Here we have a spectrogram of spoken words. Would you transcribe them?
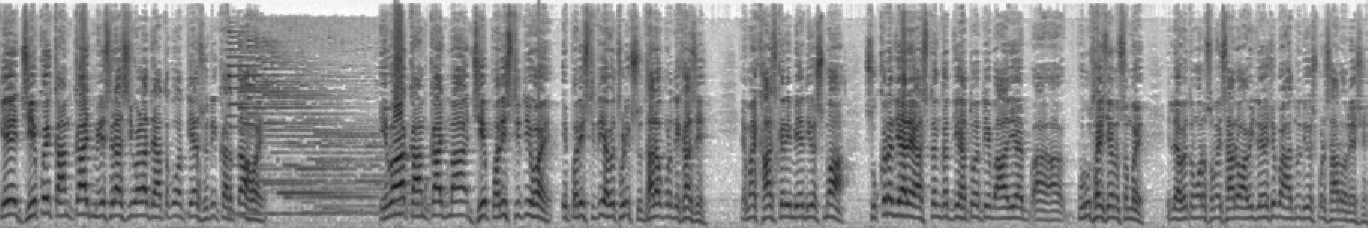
કે જે કોઈ કામકાજ મેષ રાશિવાળા જાતકો અત્યાર સુધી કરતા હોય, એવા કામકાજમાં જે પરિસ્થિતિ હોય, એ પરિસ્થિતિ હવે થોડીક સુધારા પર દેખાશે. એમાં ખાસ કરી બે દિવસમાં શુક્ર જ્યારે અસ્તંગત જે હતો તે પૂરું થાય છે એનો સમય. એટલે હવે તમારો સમય સારો આવી રહ્યો છે, પણ આજનો દિવસ પણ સારો રહેશે.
